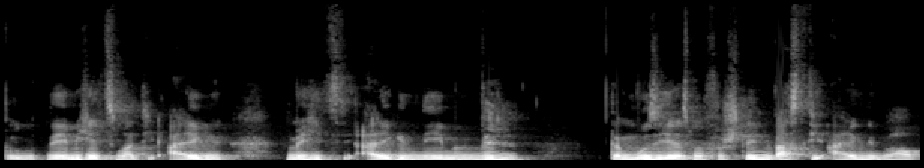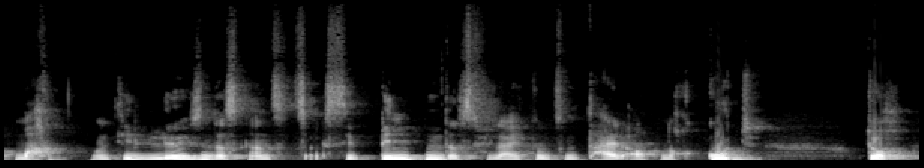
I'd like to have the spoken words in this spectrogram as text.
nehme ich jetzt mal die Algen, wenn ich jetzt die Algen nehmen will, dann muss ich erstmal verstehen, was die Algen überhaupt machen. Und die lösen das ganze Zeug. Sie binden das vielleicht und zum Teil auch noch gut. Doch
